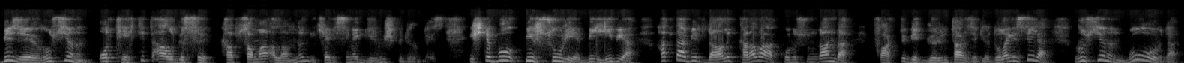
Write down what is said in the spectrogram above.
Biz e, Rusya'nın o tehdit algısı kapsama alanının içerisine girmiş bir durumdayız. İşte bu bir Suriye, bir Libya, hatta bir Dağlık Karabağ konusundan da farklı bir görüntü arz ediyor. Dolayısıyla Rusya'nın bu uğurda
